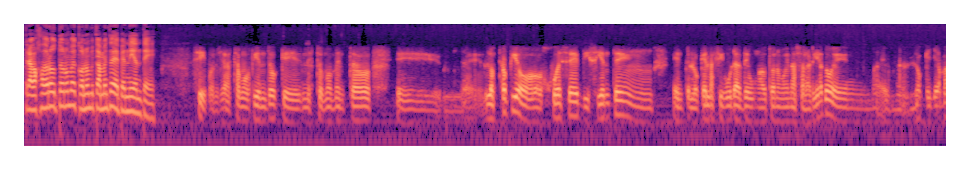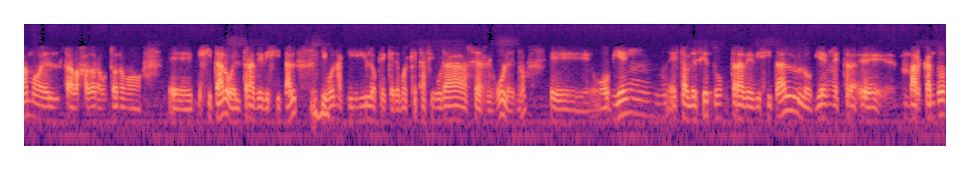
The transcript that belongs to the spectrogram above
trabajador autónomo económicamente dependiente. Sí, bueno, ya estamos viendo que en estos momentos eh, los propios jueces disienten entre lo que es la figura de un autónomo y un asalariado en, en lo que llamamos el trabajador autónomo eh, digital o el trade digital. Uh -huh. Y bueno, aquí lo que queremos es que esta figura se regule, ¿no? Eh, o bien estableciendo un trade digital o bien eh, marcando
